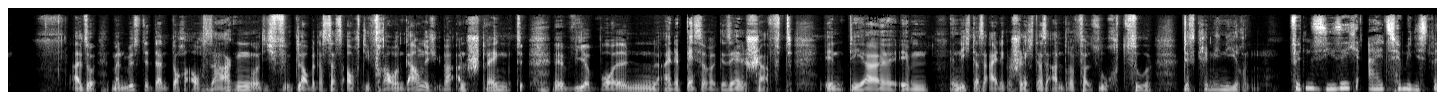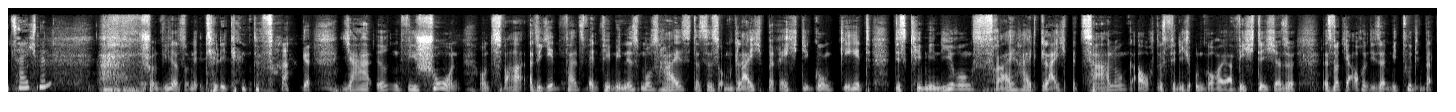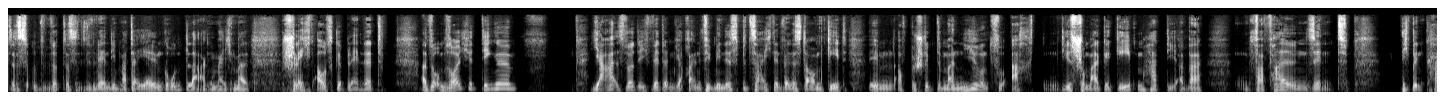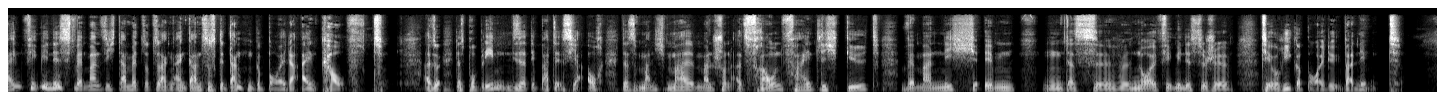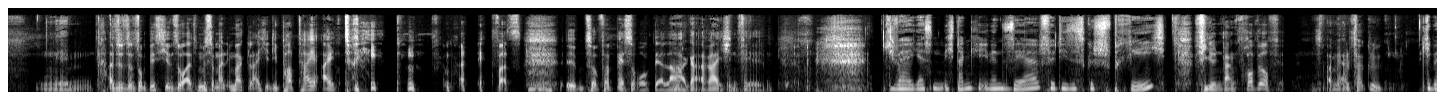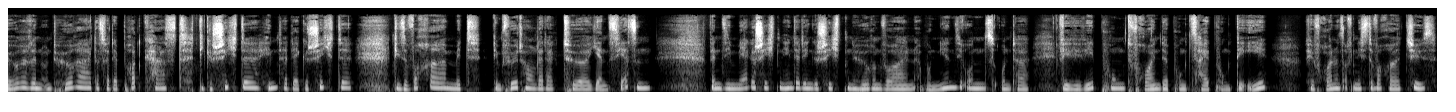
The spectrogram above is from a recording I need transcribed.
Also man müsste dann doch auch sagen, und ich glaube, dass das auch die Frauen gar nicht überanstrengt, äh, wir wollen eine bessere Gesellschaft, in der eben nicht das eine Geschlecht das andere versucht zu diskriminieren. Würden Sie sich als Feminist bezeichnen? Schon wieder so eine intelligente Frage. Ja, irgendwie schon. Und zwar, also jedenfalls, wenn Feminismus heißt, dass es um Gleichberechtigung geht, Diskriminierungsfreiheit, Gleichbezahlung auch, das finde ich ungeheuer wichtig. Also es wird ja auch in dieser MeToo-Debatte, das wird das werden die materiellen Grundlagen manchmal schlecht ausgeblendet. Also um solche Dinge ja, es würde, ich würde mich auch ein Feminist bezeichnen, wenn es darum geht, eben auf bestimmte Manieren zu achten, die es schon mal gegeben hat, die aber verfallen sind. Ich bin kein Feminist, wenn man sich damit sozusagen ein ganzes Gedankengebäude einkauft. Also das Problem in dieser Debatte ist ja auch, dass manchmal man schon als frauenfeindlich gilt, wenn man nicht ähm, das äh, neu feministische Theoriegebäude übernimmt. Also so ein bisschen so, als müsse man immer gleich in die Partei eintreten, wenn man etwas zur Verbesserung der Lage erreichen will. Lieber Herr Jessen, ich danke Ihnen sehr für dieses Gespräch. Vielen Dank, Frau Würfel. Es war mir ein Vergnügen. Liebe Hörerinnen und Hörer, das war der Podcast Die Geschichte hinter der Geschichte. Diese Woche mit dem Feuilleton-Redakteur Jens Jessen. Wenn Sie mehr Geschichten hinter den Geschichten hören wollen, abonnieren Sie uns unter www.freunde.zeit.de. Wir freuen uns auf nächste Woche. Tschüss.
